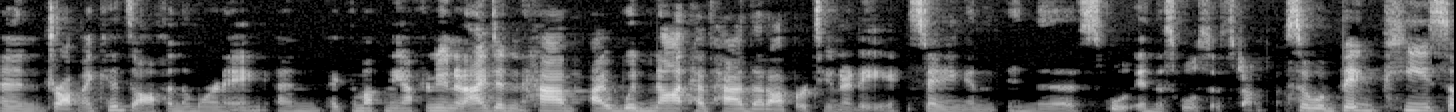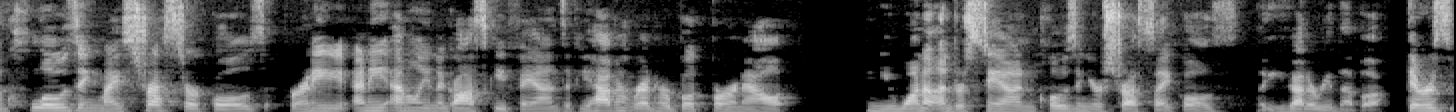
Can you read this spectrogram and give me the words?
and drop my kids off in the morning and pick them up in the afternoon. And I didn't have, I would not have had that opportunity staying in, in the school, in the school system. So a big piece of closing my stress circles for any, any Emily Nagoski fans, if you haven't read her book, Burnout, and you want to understand closing your stress cycles, you got to read that book. There's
